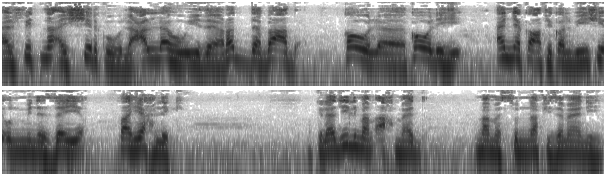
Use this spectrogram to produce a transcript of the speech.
الفتنة الشرك لعله إذا رد بعد قول قوله أن يقع في قلبه شيء من الزيغ فيهلك a dit l'imam Ahmed Imam Sunnah fi zamani.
